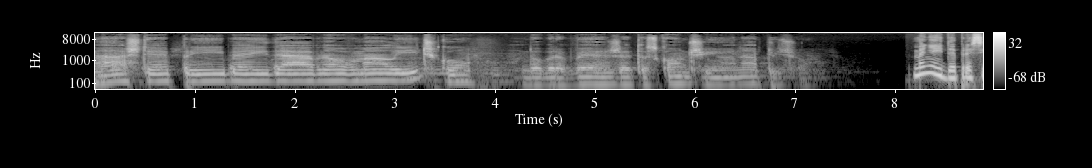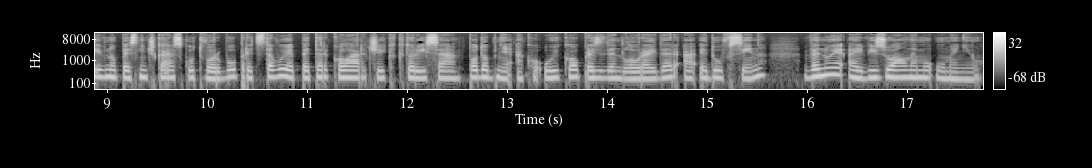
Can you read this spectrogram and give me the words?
Máš tie príbehy dávno v malíčku, dobre vieš, že to skončí na piču. Menej depresívnu pesničkárskú tvorbu predstavuje Peter Kolárčik, ktorý sa, podobne ako Ujko, prezident Lowrider a Edův syn, venuje aj vizuálnemu umeniu.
